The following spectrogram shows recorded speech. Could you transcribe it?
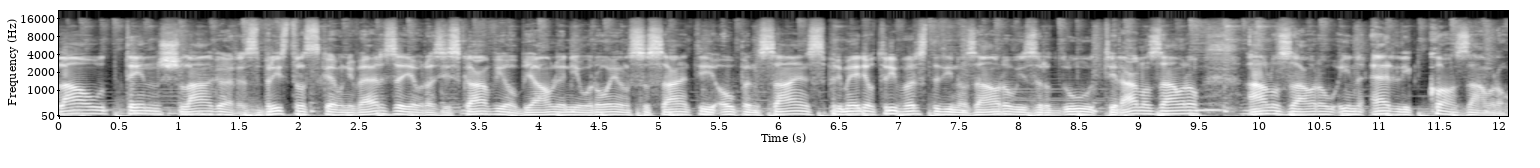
Lautenschlager z Bristolske univerze je v raziskavi objavljeni v Royal Society Open Science primerjal tri vrste dinozaurov iz rodu tiranozaurov, alozaurov in erlikozaurov.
